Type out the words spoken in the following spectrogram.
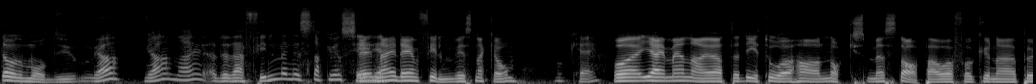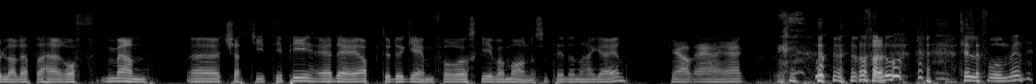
Da må du Ja, ja, nei. Det er en film, eller snakker vi om Det, serie? nei, det er en film vi snakker om. Ok. Og jeg mener jo at de to har nok med star power for å kunne pulle dette her off, men uh, ChatGTP, er det up to the game for å skrive manuset til denne her greien? Ja, det er jeg. Hallo? Telefonen min.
